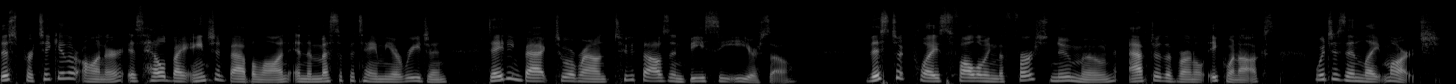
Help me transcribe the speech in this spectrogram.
This particular honor is held by ancient Babylon in the Mesopotamia region, dating back to around 2000 BCE or so. This took place following the first new moon after the vernal equinox, which is in late March.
